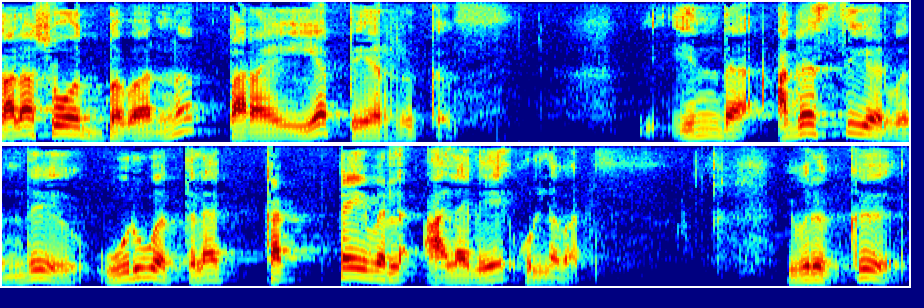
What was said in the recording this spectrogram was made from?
கலசோத்பவர்னு பறைய பேர் இருக்கு. இந்த அகஸ்தியர் வந்து உருவத்தில் கட்டை வெல் அளவே உள்ளவர். இவருக்கு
